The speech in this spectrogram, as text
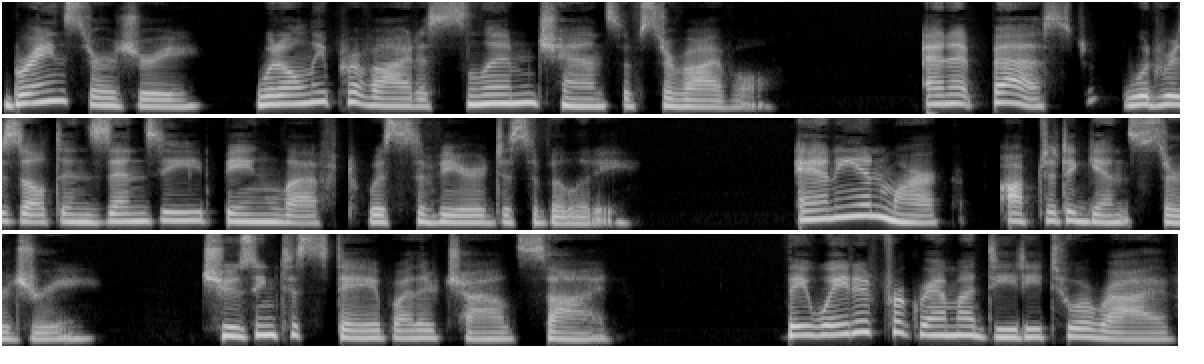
Brain surgery would only provide a slim chance of survival, and at best would result in Zenzi being left with severe disability. Annie and Mark opted against surgery, choosing to stay by their child's side. They waited for Grandma Dee to arrive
